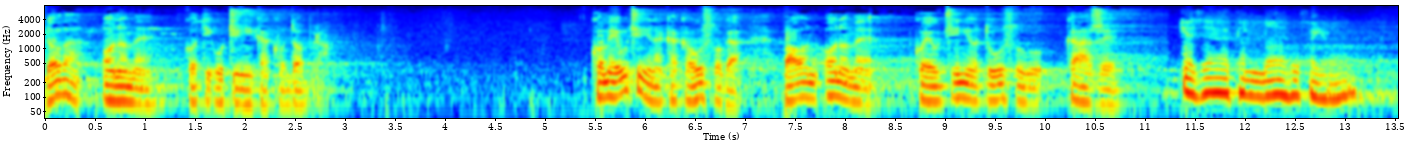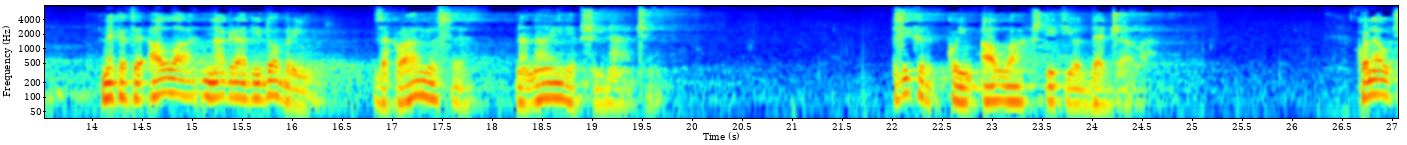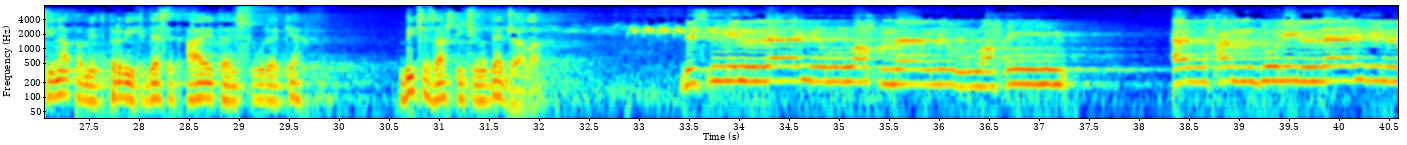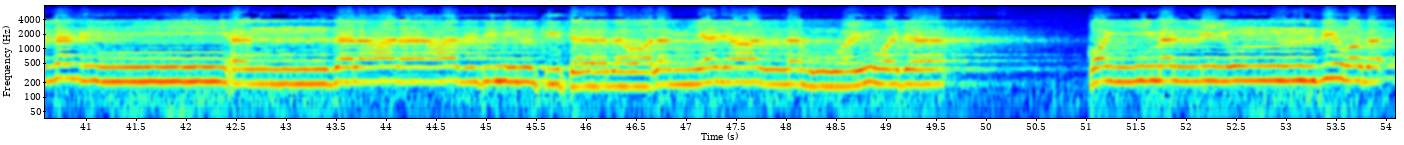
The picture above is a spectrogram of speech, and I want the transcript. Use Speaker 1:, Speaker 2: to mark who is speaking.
Speaker 1: dova onome ko ti učini kako dobro. Kome je učinjena kakva usluga, pa on onome ko je učinio tu uslugu kaže Neka te Allah nagradi dobrim, zahvalio se na najljepši način. Zikr kojim Allah štiti od deđala. Ko nauči na pamet prvih deset ajeta iz sure Kehf, bit će zaštićen od deđala.
Speaker 2: Bismillahirrahmanirrahim. Alhamdulillahi allazi anzala ala abdihi alkitaba wa lam yaj'al lahu iwaja. qayyiman لينذر بأسا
